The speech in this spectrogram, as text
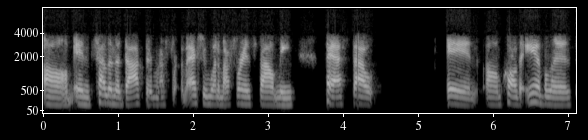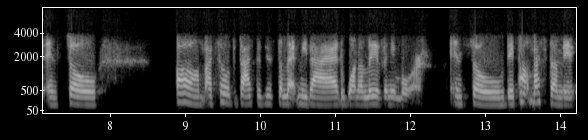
um, and telling the doctor, my fr- actually, one of my friends found me passed out and um, called the ambulance. And so um, I told the doctor just to let me die. I don't want to live anymore. And so they pumped my stomach,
